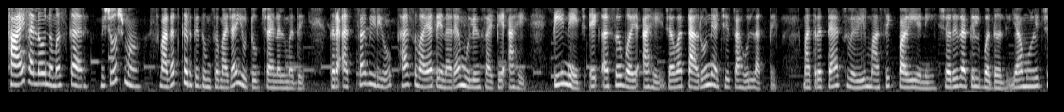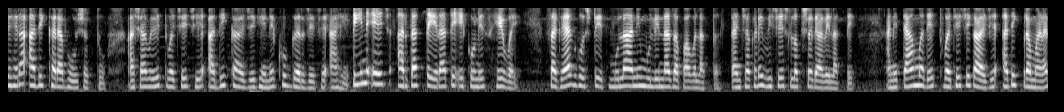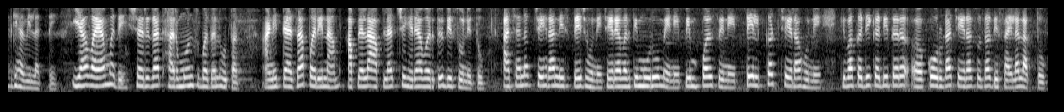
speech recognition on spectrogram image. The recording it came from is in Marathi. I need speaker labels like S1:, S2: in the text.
S1: हाय हॅलो नमस्कार. मी सुषमा. स्वागत करते तुमचं माझ्या यूट्यूब चॅनलमध्ये. तर आजचा व्हिडिओ खास वयात येणाऱ्या मुलींसाठी आहे. टीन एज एक असं वय आहे जेव्हा तारुण्याची चाहूल लागते. मात्र त्याचवेळी मासिक पाळी येणे शरीरातील बदल यामुळे चेहरा अधिक खराब होऊ शकतो. अशा वेळी त्वचेची अधिक काळजी घेणे खूप गरजेचे आहे. टीन एज अर्थात तेरा ते एकोणीस हे वय. सगळ्याच गोष्टीत मुलं आणि मुलींना जपावं लागतं. त्यांच्याकडे विशेष लक्ष द्यावे लागते. आणि त्यामध्ये त्वचेची काळजी अधिक प्रमाणात घ्यावी लागते. या वयामध्ये शरीरात हार्मोन्स बदल होतात आणि त्याचा परिणाम आपल्याला आपल्या चेहऱ्यावरती दिसून येतो. अचानक चेहरा निस्तेज होणे चेहऱ्यावरती मुरूम येणे पिंपल्स येणे तेलकट चेहरा होणे किंवा कधीकधी तर कोरडा चेहरासुद्धा दिसायला लागतो.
